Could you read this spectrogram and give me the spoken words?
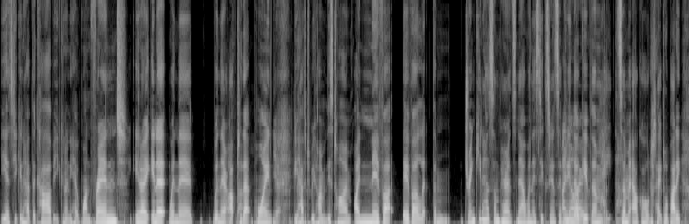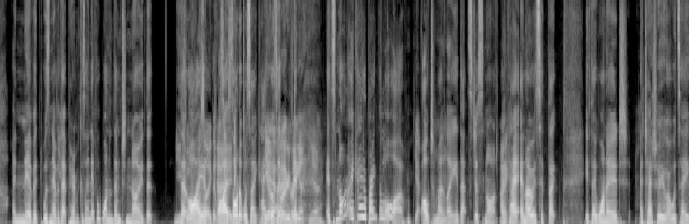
yes, you can have the car, but you can only have one friend. You know, in it when they're when they're up to that point. Yeah. you have to be home at this time. I never ever let them drink. You how some parents now, when they're 16 and 17, know. they'll give them some alcohol to take to a party. I never was never that parent because I never wanted them to know that You that I it was okay. I thought it was okay Yeah, because it, it- it. Yeah. it's not okay to break the law. Yeah. Mm. Ultimately, that's just not I okay. agree. And I always said that if they wanted a tattoo, I would say,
